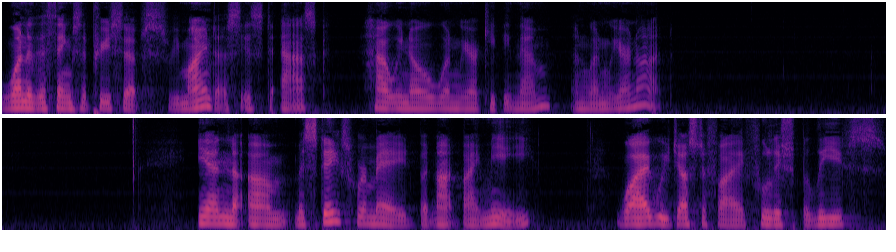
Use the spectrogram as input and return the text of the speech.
One of the things the precepts remind us is to ask how we know when we are keeping them and when we are not. In um, mistakes were made, but not by me, why we justify foolish beliefs,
